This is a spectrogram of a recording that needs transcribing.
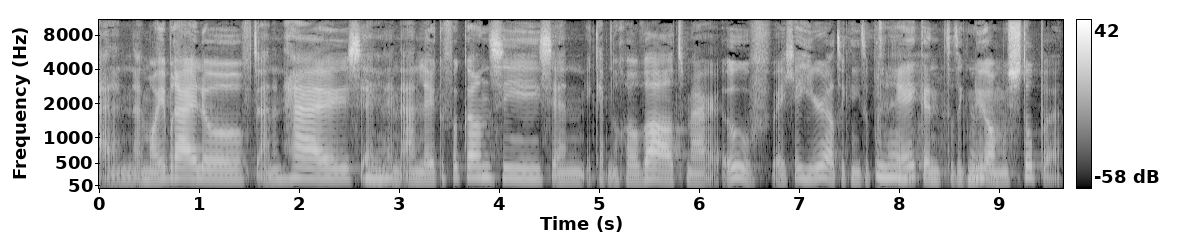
aan een, een mooie bruiloft, aan een huis en, Ja. en aan leuke vakanties. En ik heb nog wel wat, maar oef, weet je, hier had ik niet op Nee. gerekend dat ik nu al moest stoppen.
